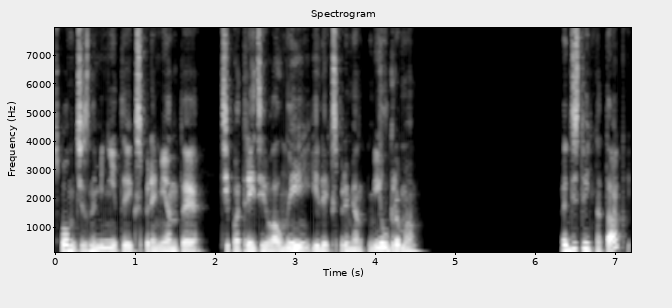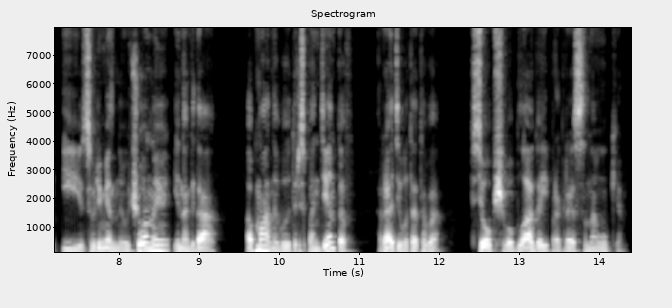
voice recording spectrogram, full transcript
Вспомните знаменитые эксперименты типа третьей волны или эксперимент Милгрома. Это действительно так, и современные ученые иногда обманывают респондентов ради вот этого всеобщего блага и прогресса науки.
